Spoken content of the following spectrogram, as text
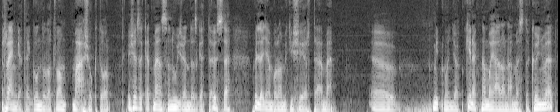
rengeteg gondolat van másoktól. És ezeket Manson úgy rendezgette össze, hogy legyen valami kis értelme. Ö, mit mondjak, kinek nem ajánlanám ezt a könyvet?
